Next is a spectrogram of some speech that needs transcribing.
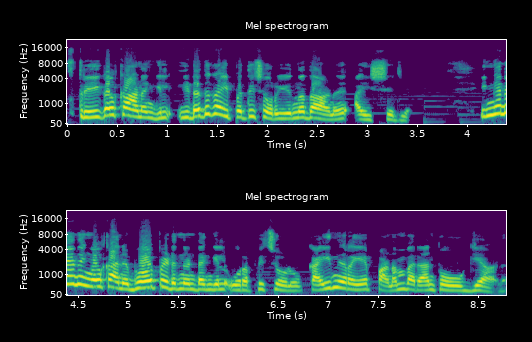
സ്ത്രീകൾക്കാണെങ്കിൽ ഇടത് കൈപ്പത്തി ചൊറിയുന്നതാണ് ഐശ്വര്യം. ഇങ്ങനെ നിങ്ങൾക്ക് അനുഭവപ്പെടുന്നുണ്ടെങ്കിൽ ഉറപ്പിച്ചോളൂ കൈ നിറയെ പണം വരാൻ പോവുകയാണ്.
